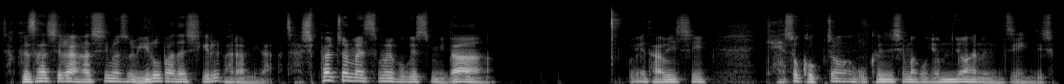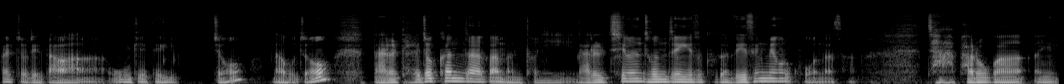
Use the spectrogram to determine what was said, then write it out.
자, 그 사실을 아시면서 위로받으시기를 바랍니다. 자, 18절 말씀을 보겠습니다. 왜 다윗이 계속 걱정하고 근심하고 염려하는지 이제 18절에 나오게 돼 있죠. 나오죠. 나를 대적한 자가 많더니 나를 치는 전쟁에서 그가 내 생명을 구원하사. 자, 바로가 아니,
